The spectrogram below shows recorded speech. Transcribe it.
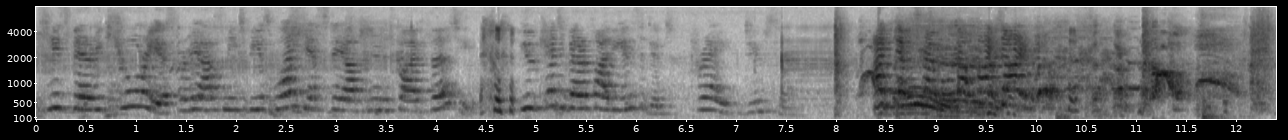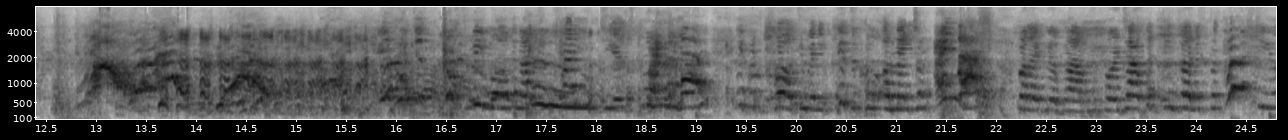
He's very curious, for he asked me to be his wife yesterday afternoon at 5.30. If you'd care to verify the incident, pray do so. I've never traveled without my diary. It would disgust me more than I can tell if it caused you any physical or mental anguish. But I feel bound to point out that since Ernest proposed to you,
